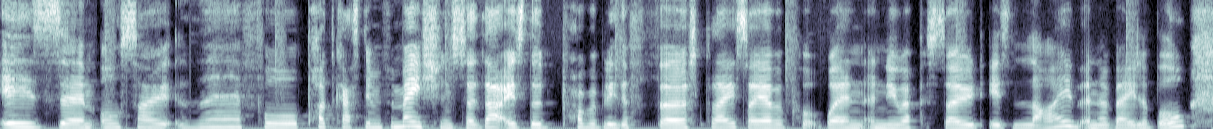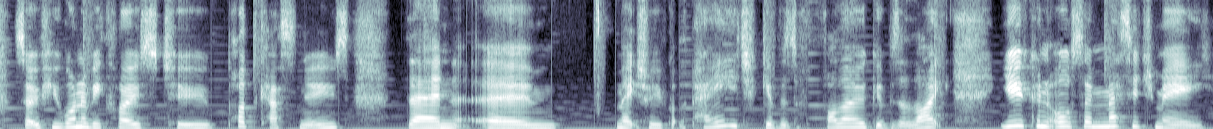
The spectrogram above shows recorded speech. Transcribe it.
is um, also there for podcast information. So that is the probably the first place I ever put when a new episode is live and available. So if you want to be close to podcast news, then um, make sure you've got the page. Give us a follow. Give us a like. You can also message me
